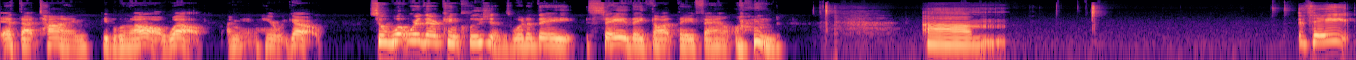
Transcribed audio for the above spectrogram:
at that time people go oh well i mean here we go. So what were their conclusions? What did they say they thought they found? Um, they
